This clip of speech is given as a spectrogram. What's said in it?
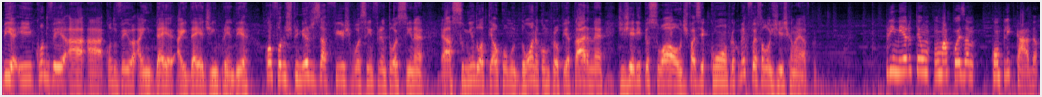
Bia, e quando veio a, a, quando veio a ideia, a ideia de empreender, quais foram os primeiros desafios que você enfrentou assim, né? É, assumindo o hotel como dona, como proprietária, né? De gerir pessoal, de fazer compra. Como é que foi essa logística na época? Primeiro tem um, uma coisa complicada.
